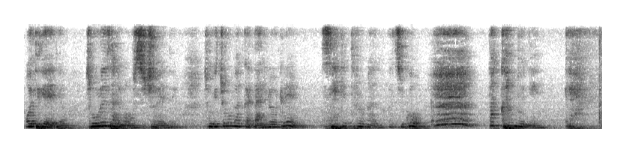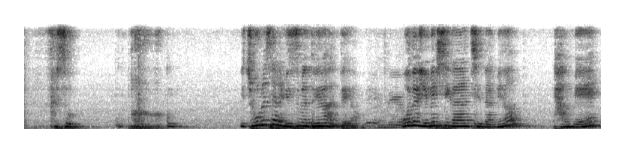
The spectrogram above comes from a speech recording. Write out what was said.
어떻게 해야 돼요? 조는 사람 없으셔야 돼요. 저기 조금 아까 난로를 세게 틀어놔가지고 딱 한 분이 계속 이 조는 사람 있으면 돼요 안 돼요? 오늘 예배 시간 지나면 다음에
